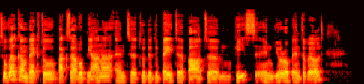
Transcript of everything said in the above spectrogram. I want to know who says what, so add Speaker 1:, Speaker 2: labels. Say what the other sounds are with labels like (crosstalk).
Speaker 1: So, welcome back to Pax Europiana and uh, to the debate about um, peace in Europe and the world.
